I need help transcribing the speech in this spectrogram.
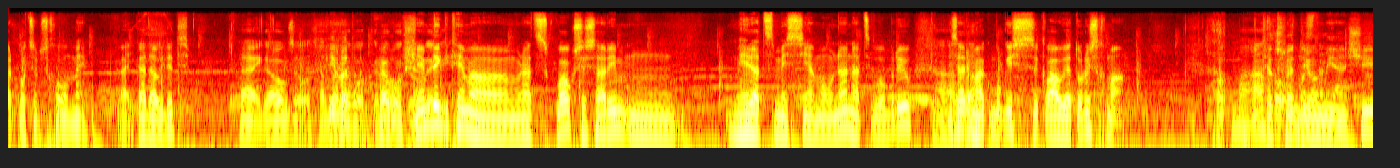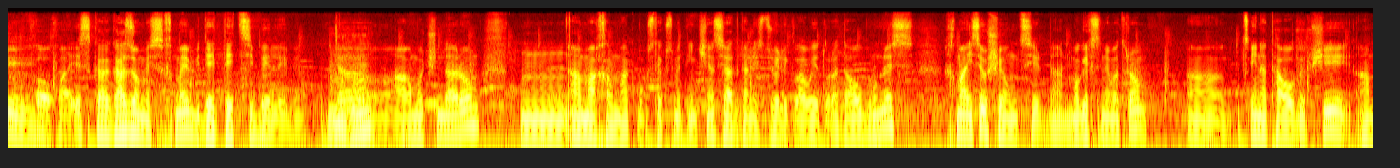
AirPods-ებს ხოლმე. კაი, გადავიდეთ. აი, გავაგზავნოთ. აბა რა რა გვაქვს? შემდეგი თემა, რაც გვაქვს, ეს არის მე რაც მე სიამოვნა ნაწილობრივ, ეს არის MacBook-ის კლავიატურის ხმა. ხმა. 16 დიომიანში ხო, ხო, ეს გა- გაზომეს ხმები დე- დეციბელები. და აღმოჩნდა, რომ მ, ამ ახალ MacBook-ს 16 ინჩიანს, რადგან ეს ძველი კლავიატურა დაუბრუნეს, ხმა ისევ შეუმცირდა. მოგეხსენებათ, რომ წინა თაობებში ამ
